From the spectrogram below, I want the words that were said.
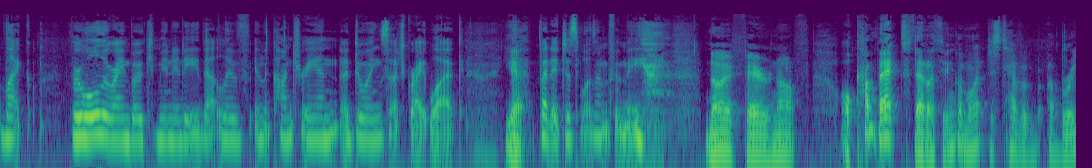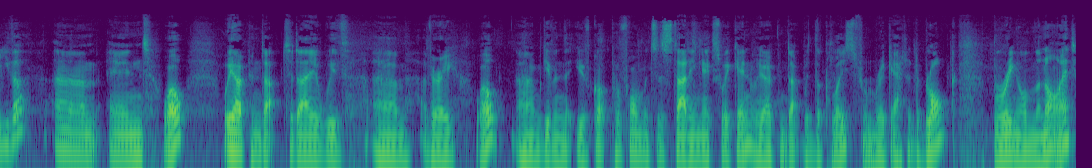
like, through all the rainbow community that live in the country and are doing such great work. Yeah. But it just wasn't for me. No, fair enough. I'll come back to that. I think I might just have a, a breather. Um, and well, we opened up today with um, a very well. Um, given that you've got performances starting next weekend, we opened up with the police from Reggatta de Blanc, Bring on the Night,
